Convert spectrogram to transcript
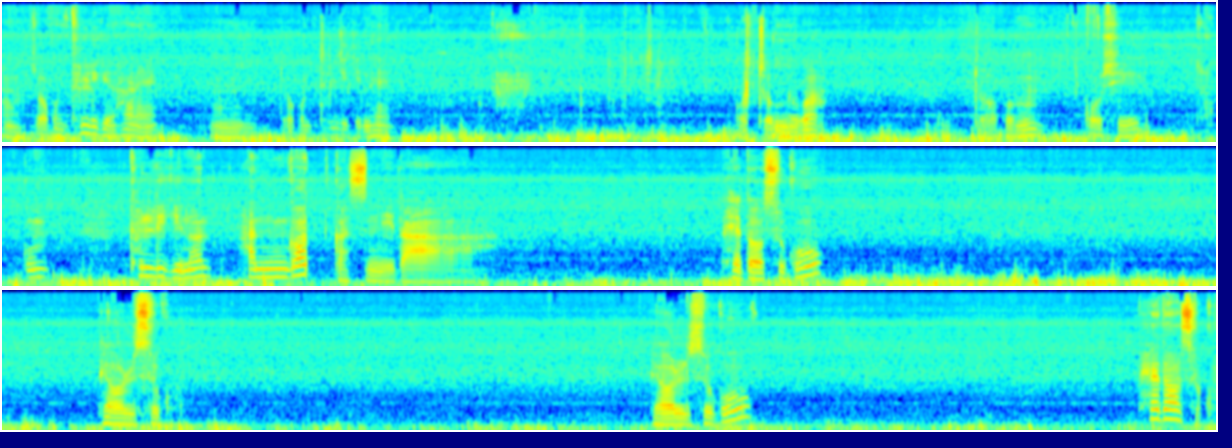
어, 조금 틀리긴 하네. 음, 조금 틀리긴 해. 꽃 종류가 조금 꽃이 조금 틀리기는 한 것 같습니다. 페더수국, 별수국, 별수국, 페더수국.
